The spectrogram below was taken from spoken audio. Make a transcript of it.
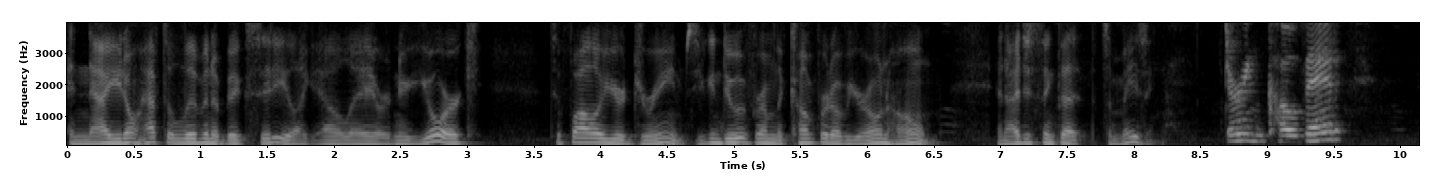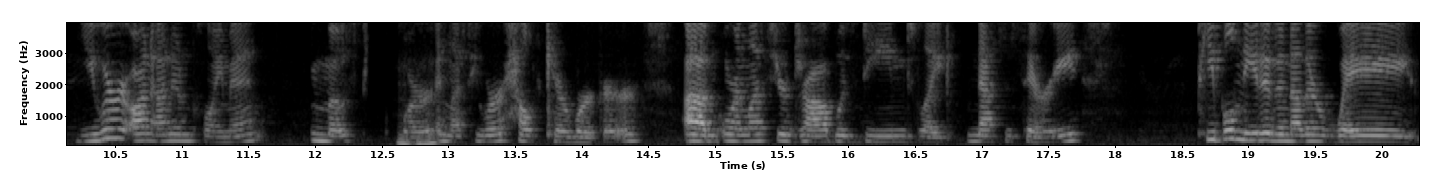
and now you don't have to live in a big city like LA or New York to follow your dreams. You can do it from the comfort of your own home. And I just think that it's amazing. during covid you were on unemployment most people were unless you were a healthcare worker um, or unless your job was deemed like necessary people needed another way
